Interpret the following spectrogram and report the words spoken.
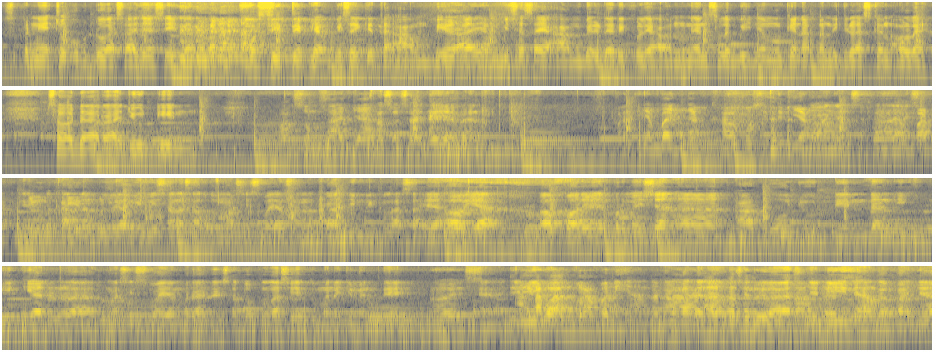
sebenarnya cukup dua saja sih dampak positif yang bisa kita ambil. Ah, yang bisa saya ambil dari kuliah online selebihnya mungkin akan dijelaskan oleh saudara Judin. langsung saja Langsung saja ya kan. Sepertinya banyak hal positif yang banyak sekali dapat juga. karena beliau ini salah satu mahasiswa yang sangat rajin di kelas saya. Oh ya uh, for your information uh, aku Judin dan Iki adalah mahasiswa yang berada di satu kelas yaitu manajemen D. Ya, Jadi angkatan berapa nih? Angkatan, angkatan angkatan 2011 jadi ini anggap aja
